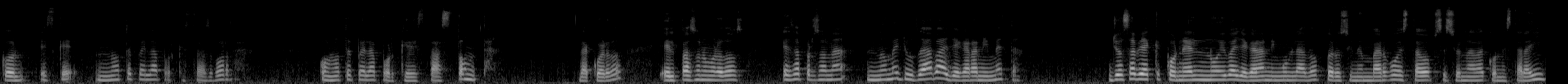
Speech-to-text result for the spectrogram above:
con, es que no te pela porque estás gorda o no te pela porque estás tonta ¿de acuerdo? El paso número dos, esa persona no me ayudaba a llegar a mi meta. Yo sabía que con él no iba a llegar a ningún lado, pero sin embargo estaba obsesionada con estar ahí.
